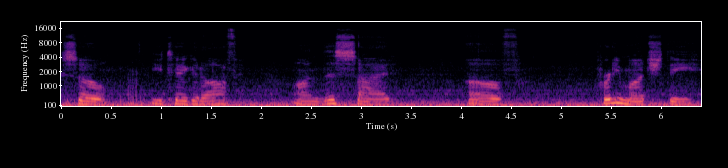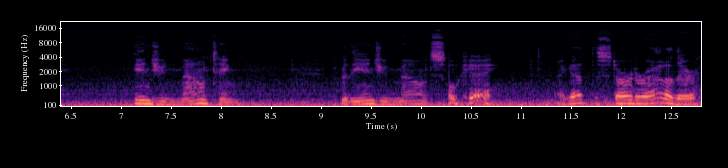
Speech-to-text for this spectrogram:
So you take it off on this side of pretty much the engine mounting for the engine mounts. Okay, I got the starter out of there.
